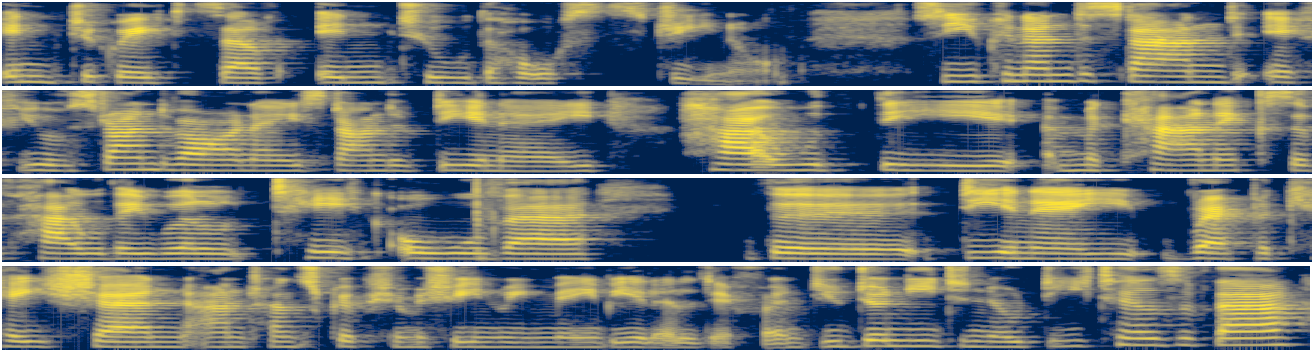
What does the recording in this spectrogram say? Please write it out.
integrate itself into the host's genome. So you can understand if you have a strand of RNA, strand of DNA, how the mechanics of how they will take over the DNA replication and transcription machinery may be a little different. You don't need to know details of that.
